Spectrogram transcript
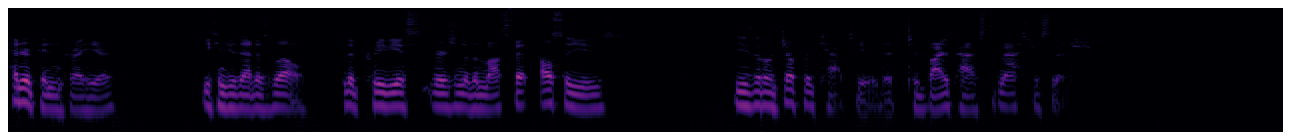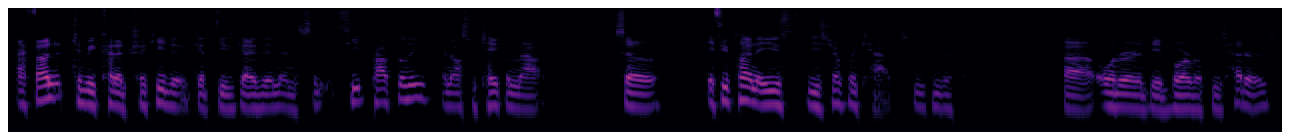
header pins right here, you can do that as well. The previous version of the MOSFET also used these little jumper caps here to, to bypass the master switch. I found it to be kind of tricky to get these guys in and seat properly and also take them out. So if you plan to use these jumper caps, you can just uh, order the board with these headers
